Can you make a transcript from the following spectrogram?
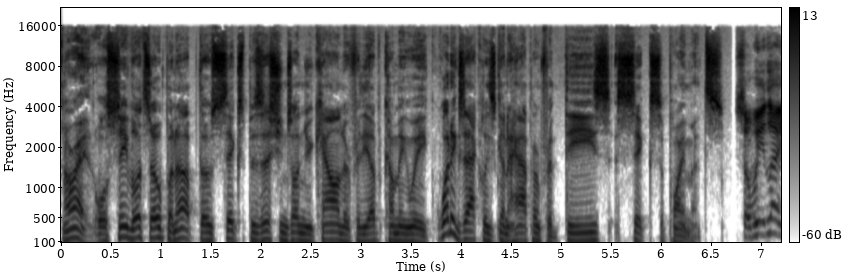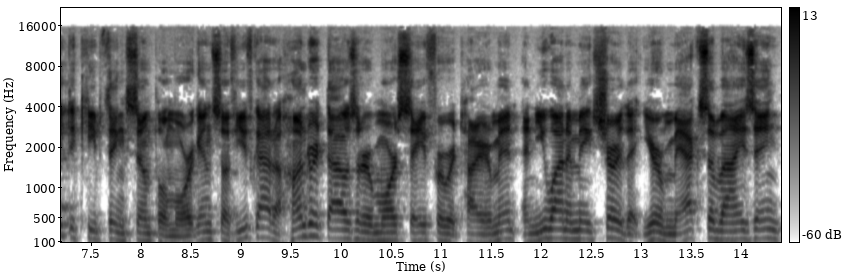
All right. Well, Steve, let's open up those six positions on your calendar for the upcoming week. What exactly is going to happen for these six appointments? So we like to keep things simple, Morgan. So if you've got a hundred thousand or more saved for retirement and you want to make sure that you're maximizing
